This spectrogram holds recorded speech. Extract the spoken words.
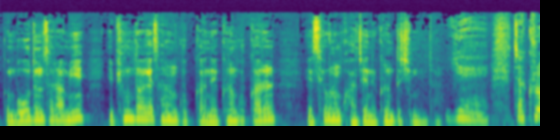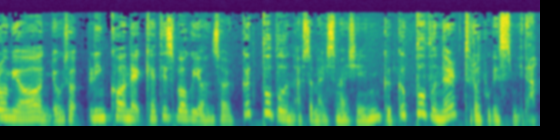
그 모든 사람이 이 평등하게 사는 국가 내 그런 국가를 세우는 과제 내 그런 뜻입니다. 예. 자, 그러면 여기서 링컨의 게티스버그 연설 끝 부분 앞서 말씀하신 그 끝 부분을 들어보겠습니다.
